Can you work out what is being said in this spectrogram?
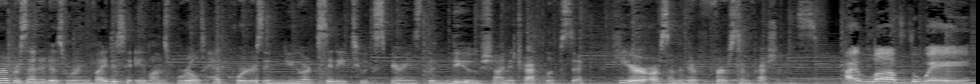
representatives were invited to Avon's world headquarters in New York City to experience the new Shine Attract lipstick. Here are some of their first impressions. I love the way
